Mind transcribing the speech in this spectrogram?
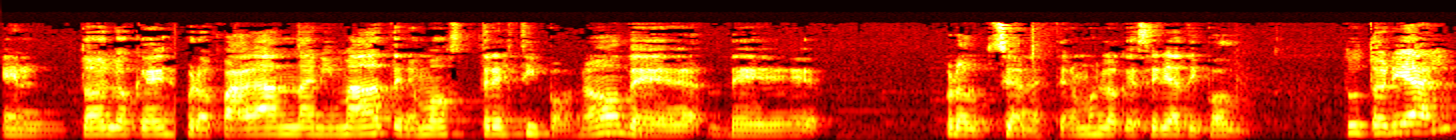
En todo lo que es propaganda animada tenemos tres tipos, ¿no? De, de producciones. Tenemos lo que sería tipo tutorial,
